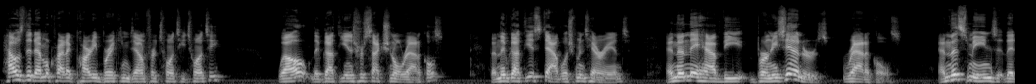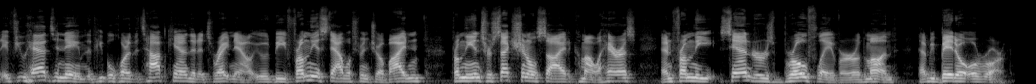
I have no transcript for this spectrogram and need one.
how's the Democratic Party breaking down for 2020? Well, they've got the intersectional radicals, then they've got the establishmentarians, and then they have the Bernie Sanders radicals. And this means that if you had to name the people who are the top candidates right now, it would be from the establishment, Joe Biden, from the intersectional side, Kamala Harris, and from the Sanders bro flavor of the month, that'd be Beto O'Rourke.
